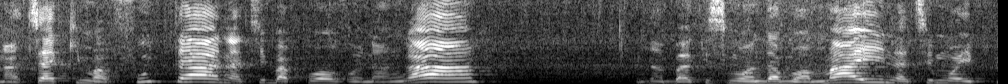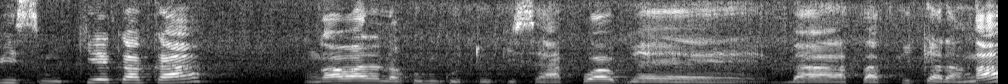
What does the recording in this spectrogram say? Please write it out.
natiaki mafuta natie bapoivre na ngai nabakisi mwa ndambo ya mai natie mwa epice mokie kaka nga wana nakomi kotokisa eh, bapaprika na nga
